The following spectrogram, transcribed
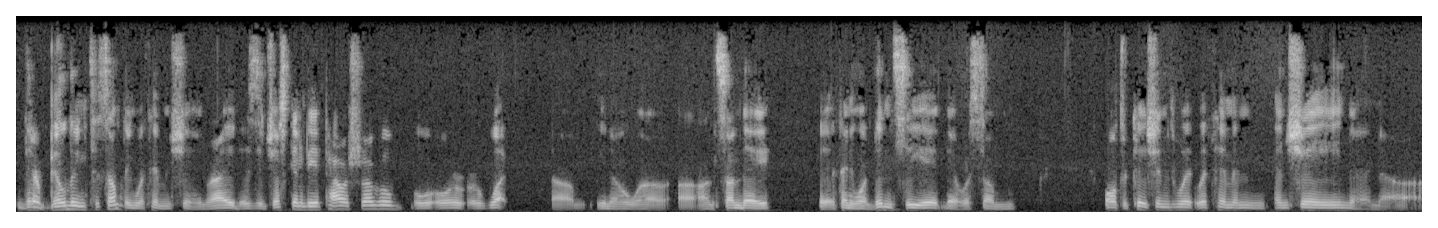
they're building to something with him and Shane, right? Is it just going to be a power struggle or, or, or what? Um, you know, uh, uh, on Sunday, if anyone didn't see it, there was some altercations with, with him and, and Shane, and uh,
